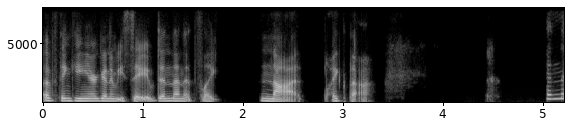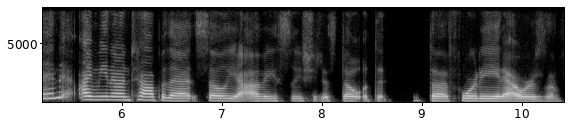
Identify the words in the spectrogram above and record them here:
of thinking you're going to be saved and then it's like not like that. And then, I mean, on top of that, so yeah, obviously she just dealt with the the 48 hours of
